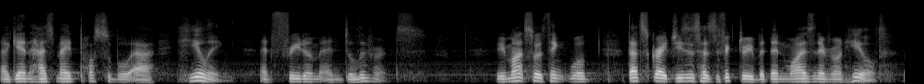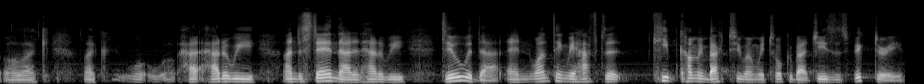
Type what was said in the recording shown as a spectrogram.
again, has made possible our healing and freedom and deliverance. You might sort of think, well, that's great. Jesus has the victory, but then why isn't everyone healed? Or like, like, how, how do we understand that, and how do we deal with that? And one thing we have to keep coming back to when we talk about Jesus' victory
